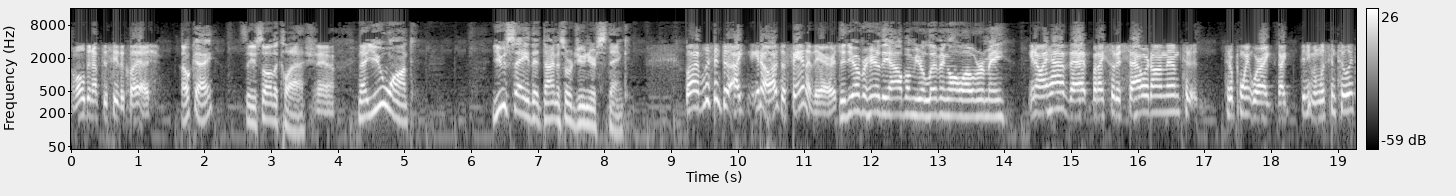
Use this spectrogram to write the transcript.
I'm old enough to see the Clash. Okay. So you saw the Clash. Yeah. Now you want, you say that Dinosaur Jr. stink. Well, I've listened to. I you know I was a fan of theirs. Did you ever hear the album You're Living All Over Me? You know I have that, but I sort of soured on them to the, to the point where I I didn't even listen to it.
